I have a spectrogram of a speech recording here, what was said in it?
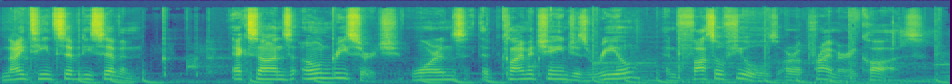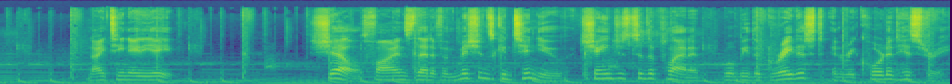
1977. Exxon's own research warns that climate change is real and fossil fuels are a primary cause. 1988. Shell finds that if emissions continue, changes to the planet will be the greatest in recorded history.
